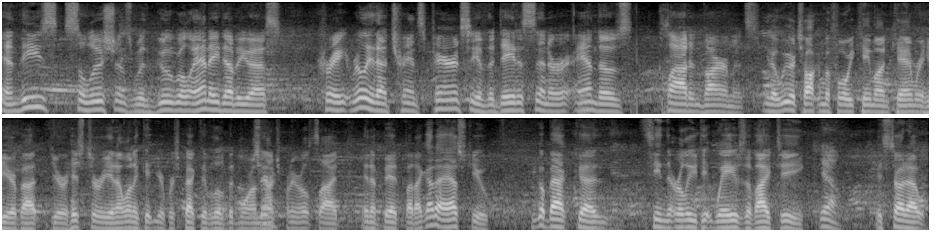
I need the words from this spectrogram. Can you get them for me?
And these solutions with Google and AWS create really that transparency of the data center and those cloud environments. You know, we were talking before we came on camera here about your history, and I want to get your perspective a little bit more on Sure. the entrepreneurial side in a bit, but I got to ask you, you go back, uh, seeing the early waves of IT, Yeah. it started out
